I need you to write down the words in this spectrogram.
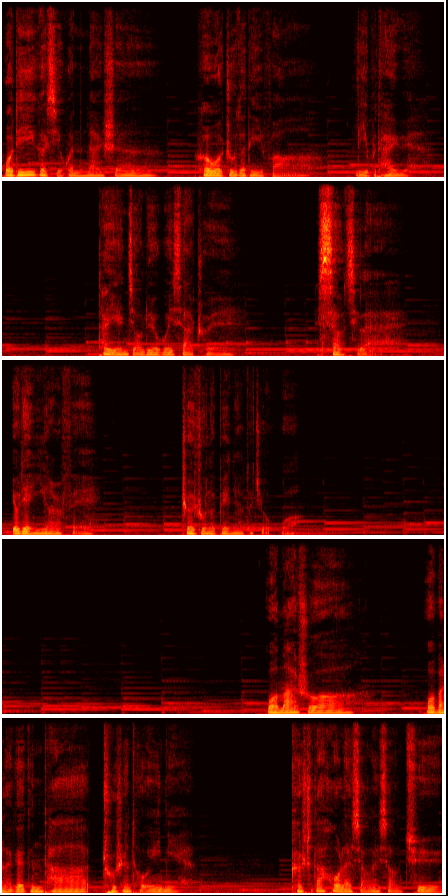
我第一个喜欢的男生，和我住的地方离不太远。他眼角略微下垂。笑起来有点婴儿肥，遮住了别扭的酒窝。我妈说，我本来该跟他出生头一年，可是他后来想来想去，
